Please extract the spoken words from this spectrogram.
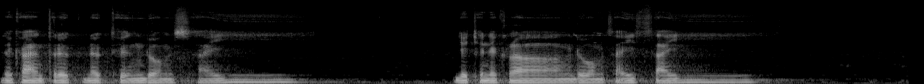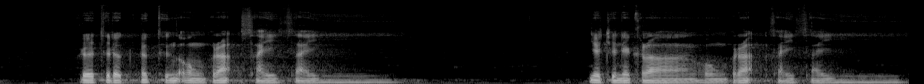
โดยการตรึกนึกถึงดวงใสหยุดอยู่ในกลางดวงใสๆหรือตรึกนึกถึงองค์พระใสๆหยุดอยู่ในกลางองค์พระใสๆ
